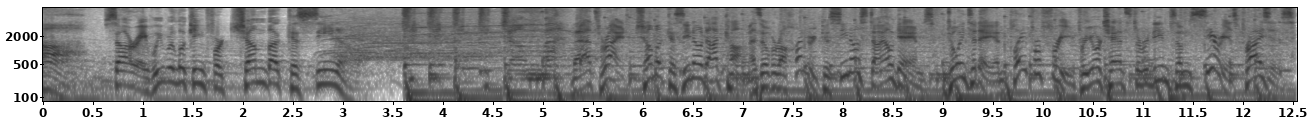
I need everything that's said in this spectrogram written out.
Ah, oh, sorry, we were looking for Chumba Casino. That's right. ChumbaCasino.com has over 100 casino style games. Join today and play for free for your chance to redeem some serious prizes.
